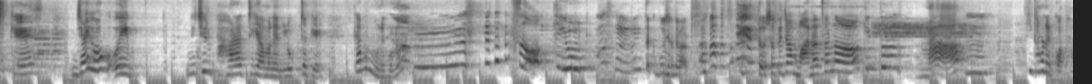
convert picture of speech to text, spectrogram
ওকে যাই হোক ওই নিচের ভাড়াটিয়া মানে লোকটাকে কেমন মনে হলো? সো কিউট তোকে বোঝাতে পারব না। তোর সাথে যা মানাতো না কিন্তু মা কি ধরনের কথা?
